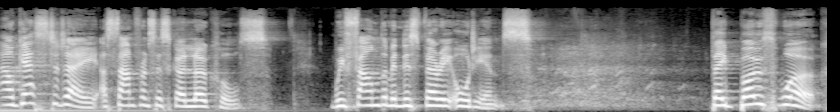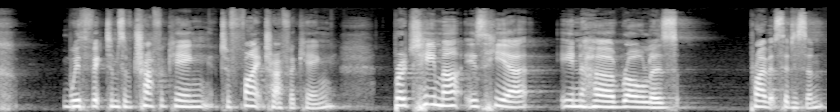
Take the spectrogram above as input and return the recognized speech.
Our guests today are San Francisco locals. We found them in this very audience. They both work with victims of trafficking to fight trafficking. Protima is here in her role as private citizen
